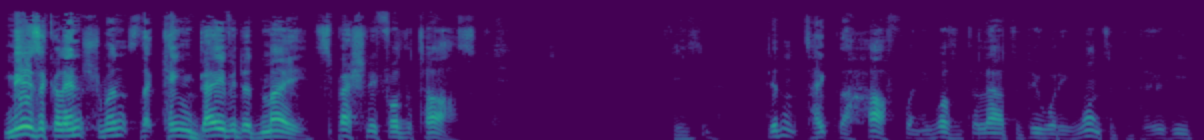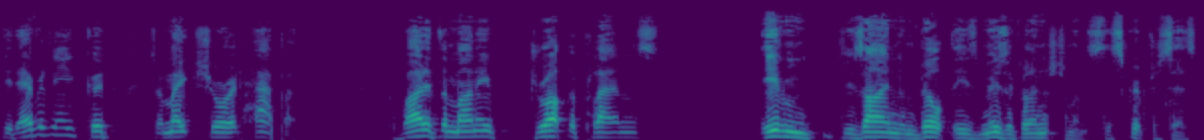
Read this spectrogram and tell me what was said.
musical instruments that King David had made, specially for the task. He didn't take the huff when he wasn't allowed to do what he wanted to do. He did everything he could to make sure it happened. Provided the money, drew up the plans, even designed and built these musical instruments, the scripture says.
